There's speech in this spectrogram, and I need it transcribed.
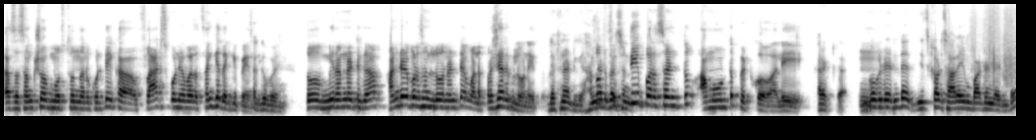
కాస్త సంక్షోభం వస్తుంది అనుకుంటే ఇక ఫ్లాట్స్ కొనే వాళ్ళ సంఖ్య తగ్గిపోయింది. తగ్గిపోయింది. సో మీరు అన్నట్టుగా హండ్రెడ్ పర్సెంట్ లోన్ అంటే వాళ్ళ ప్రెషర్కి లోన్ అవుతుంది. డెఫినెట్గా. హండ్రెడ్ ఫిఫ్టీ పర్సెంట్ అమౌంట్ పెట్టుకోవాలి. కరెక్ట్గా. ఇంకొకటి ఇది కూడా చాలా ఇంపార్టెంట్ ఏంటంటే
